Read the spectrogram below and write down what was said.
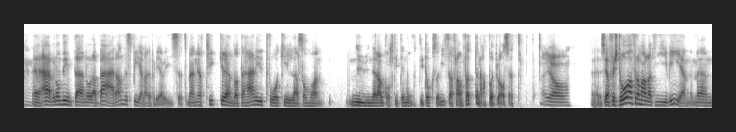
Mm. Eh, även om det inte är några bärande spelare på det viset. Men jag tycker ändå att det här är ju två killar som har nu när det har gått lite motigt också visat framfötterna på ett bra sätt. Ja, Eh, så jag förstår varför de hamnat i JVM, men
